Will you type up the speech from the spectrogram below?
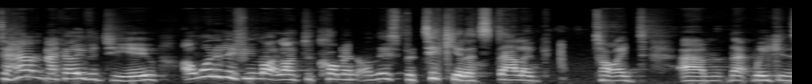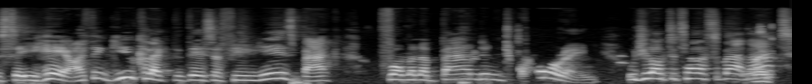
to hand back over to you, I wondered if you might like to comment on this particular stalactite um, that we can see here. I think you collected this a few years back from an abandoned quarry. Would you like to tell us about that?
